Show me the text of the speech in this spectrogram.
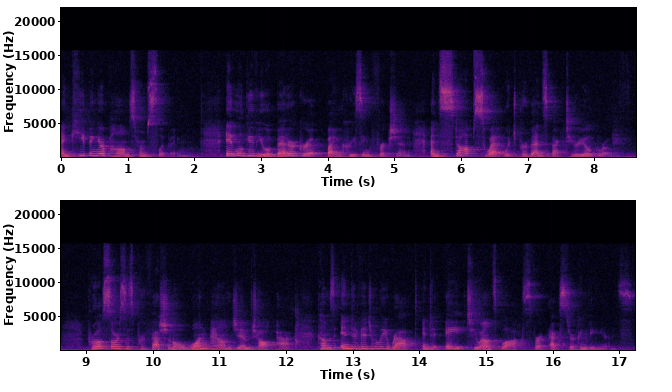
and keeping your palms from slipping. It will give you a better grip by increasing friction and stop sweat, which prevents bacterial growth. ProSource's professional one pound gym chalk pack comes individually wrapped into eight two ounce blocks for extra convenience.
